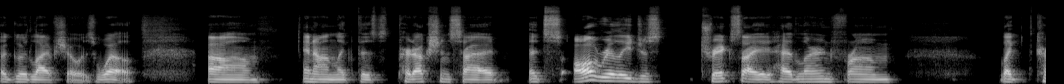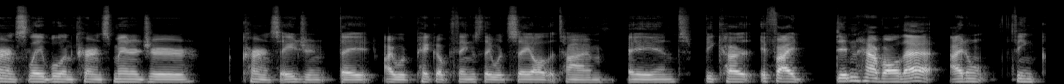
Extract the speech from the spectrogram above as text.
a good live show as well. Um, and on like this production side, it's all really just tricks I had learned from like Current's label and Current's manager, Current's agent. They I would pick up things they would say all the time, and because if I didn't have all that, I don't think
